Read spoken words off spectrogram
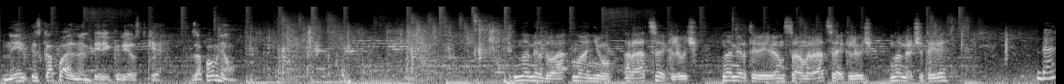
на епископальном перекрестке. Запомнил? Номер два. Маню. Рация, ключ. Номер три. Винсан. Рация, ключ. Номер четыре. Да?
